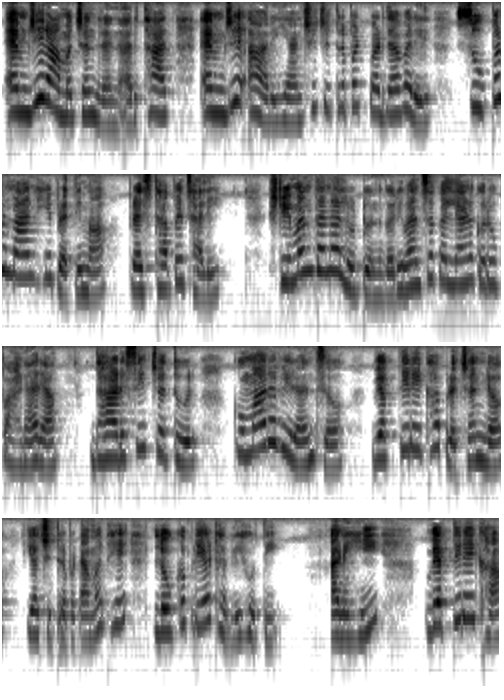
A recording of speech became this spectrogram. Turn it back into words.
एम जी रामचंद्रन अर्थात एम जे आर यांची चित्रपट पडद्यावरील सुपरमॅन ही प्रतिमा प्रस्थापित झाली. श्रीमंतांना लुटून गरिबांचं कल्याण करू पाहणाऱ्या धाडसी चतुर कुमारवीरांचं व्यक्तिरेखा प्रचंड या चित्रपटामध्ये लोकप्रिय ठरली होती. आणि ही व्यक्तिरेखा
